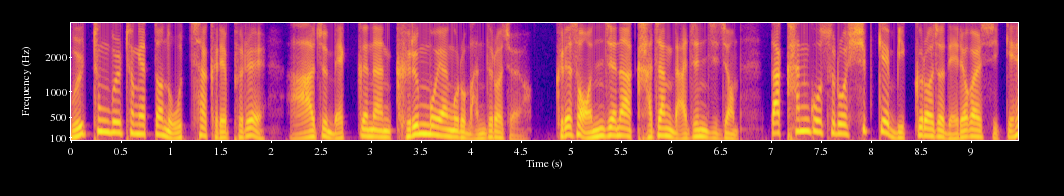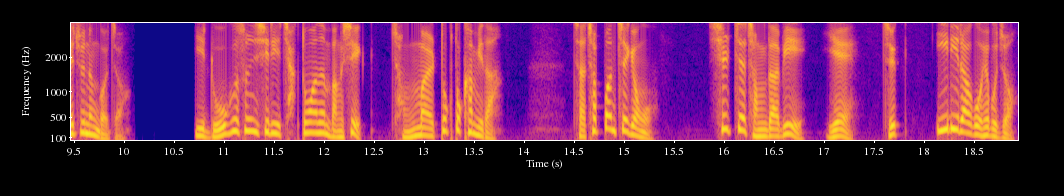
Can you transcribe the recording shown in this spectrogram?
울퉁불퉁했던 오차 그래프를 아주 매끈한 그릇 모양으로 만들어줘요. 그래서 언제나 가장 낮은 지점, 딱 한 곳으로 쉽게 미끄러져 내려갈 수 있게 해주는 거죠. 이 로그 손실이 작동하는 방식 정말 똑똑합니다. 자, 첫 번째 경우. 실제 정답이 예, 즉 1이라고 해보죠.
